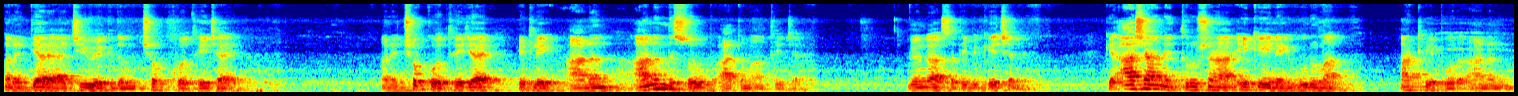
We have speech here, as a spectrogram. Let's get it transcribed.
અને ત્યારે આ જીવ એકદમ ચોખ્ખો થઈ જાય. અને ચોખ્ખો થઈ જાય એટલે આનંદ આનંદ સ્વરૂપ આત્મા થઈ જાય. ગંગા સતી બી કહે છે ને કે આશા અને તૃષ્ણા એકે નહીં ઉરમાં આઠે પૂર આનંદ.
